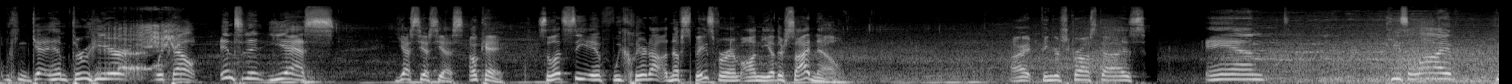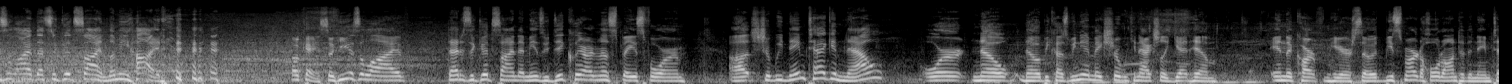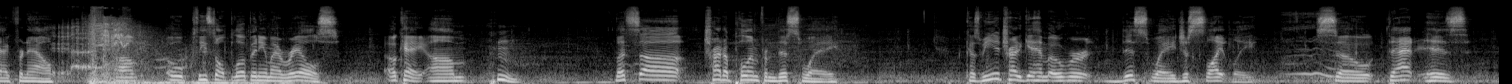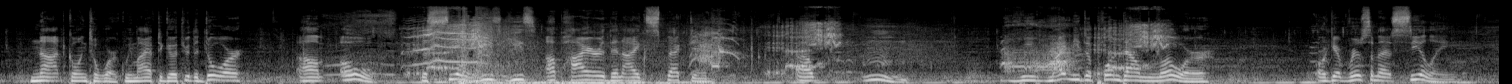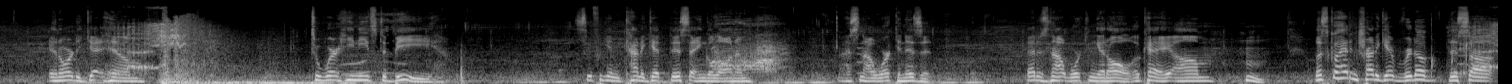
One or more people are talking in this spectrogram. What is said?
we can get him through here without incident. Yes. Yes yes yes. Okay. So let's see if we cleared out enough space for him on the other side now all right, fingers crossed, guys. And he's alive. He's alive. That's a good sign. Let me hide. okay, so he is alive. That is a good sign. That means we did clear out enough space for him. Uh, should we name tag him now? Or no, no, because we need to make sure we can actually get him in the cart from here. So it'd be smart to hold on to the name tag for now. Um, oh, please don't blow up any of my rails. Okay, um, hmm. Let's uh, try to pull him from this way because we need to try to get him over this way just slightly. So that is not going to work. We might have to go through the door. Um, oh, the ceiling. He's, he's up higher than I expected. Uh, mm, we might need to pull him down lower or get rid of some of that ceiling in order to get him to where he needs to be. See if we can kind of get this angle on him. That's not working, is it? That is not working at all. Okay, um, hmm. Let's go ahead and try to get rid of this, uh,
